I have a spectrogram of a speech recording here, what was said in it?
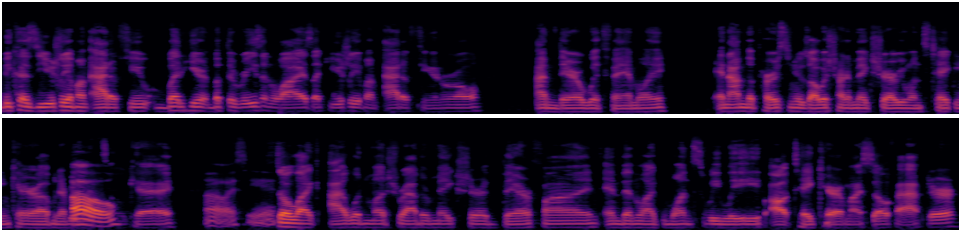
because usually if I'm at a few but here but the reason why is like usually if I'm at a funeral I'm there with family and I'm the person who's always trying to make sure everyone's taken care of and everyone's Oh. okay. Oh, I see it. So like I would much rather make sure they're fine and then like once we leave, I'll take care of myself after.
